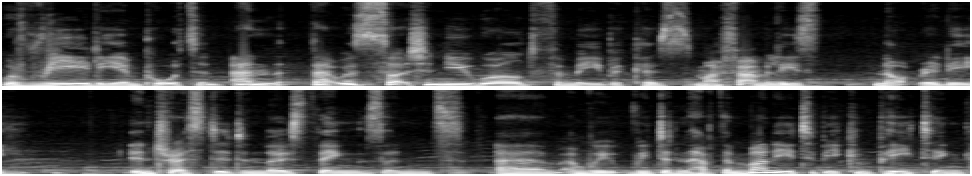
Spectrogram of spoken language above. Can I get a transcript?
were really important. And that was such a new world for me because my family's not really interested in those things and um, and we, we didn't have the money to be competing.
